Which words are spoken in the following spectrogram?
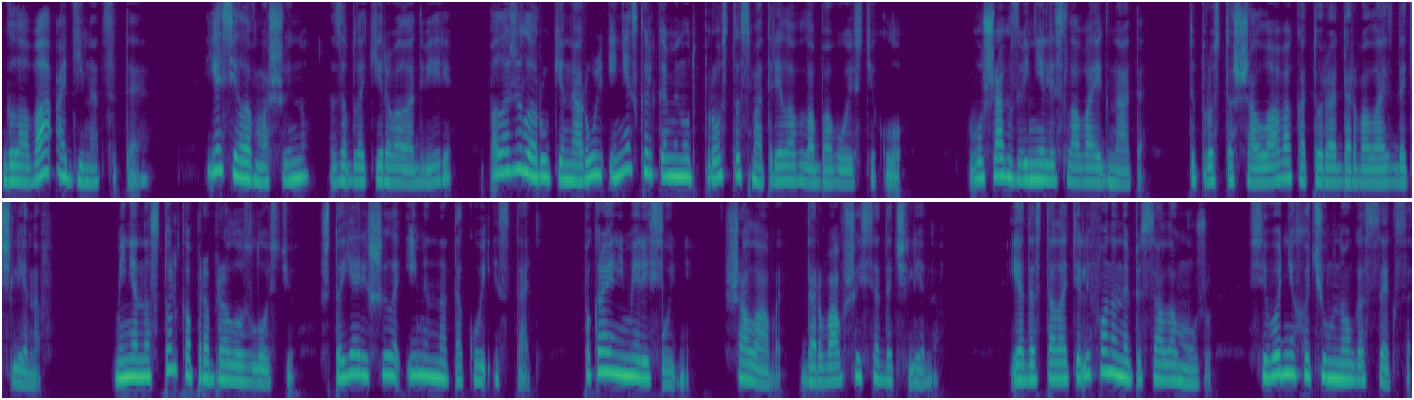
Глава одиннадцатая. Я села в машину, заблокировала двери, положила руки на руль и несколько минут просто смотрела в лобовое стекло. В ушах звенели слова Игната. «Ты просто шалава, которая дорвалась до членов». Меня настолько пробрало злостью, что я решила именно такой и стать. По крайней мере, сегодня. Шалавой, дорвавшейся до членов. Я достала телефон и написала мужу. «Сегодня хочу много секса.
